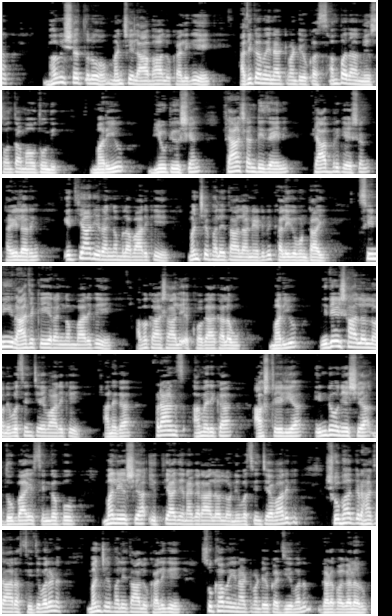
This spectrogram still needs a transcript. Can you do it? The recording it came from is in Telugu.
భవిష్యత్తులో మంచి లాభాలు కలిగి అధికమైనటువంటి ఒక సంపద మీ సొంతం అవుతుంది. మరియు beautician fashion designing fabrication tailoring ఇత్యాది రంగంల వారికి మంచి ఫలితాలు అనేటివి కలిగి ఉంటాయి. సినీ రాజకీయ రంగం వారికి అవకాశాలు ఎక్కువగా కలవు. మరియు విదేశాలలో నివసించే వారికి అనగా France America Australia Indonesia Dubai Singapore Malaysia ఇత్యాది నగరాలలో నివసించే వారికి శుభగ్రహచార స్థితి వలన మంచి ఫలితాలు కలిగి సుఖమైనటువంటి ఒక జీవనం గడపగలరు.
